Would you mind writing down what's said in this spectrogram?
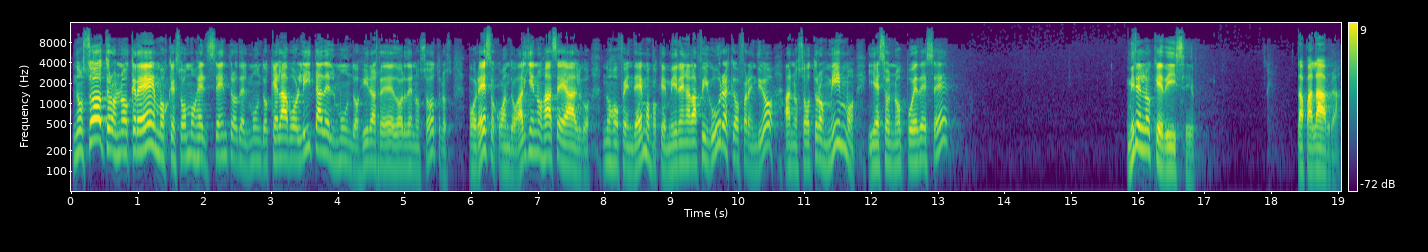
Nosotros no creemos que somos el centro del mundo, que la bolita del mundo gira alrededor de nosotros. Por eso cuando alguien nos hace algo, nos ofendemos porque miren a la figura que ofendió a nosotros mismos y eso no puede ser. Miren lo que dice la palabra.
